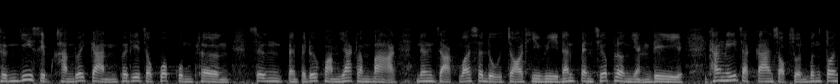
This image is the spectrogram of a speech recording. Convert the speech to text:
ถึง 20 คันด้วยกัน เพื่อที่จะควบคุมเพลิง ซึ่งเป็นไปด้วยความยากลำบาก เนื่องจากวัสดุจอทีวีนั้นเป็นเชื้อเพลิงอย่างดี ทั้งนี้จากการสอบสวนเบื้องต้น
